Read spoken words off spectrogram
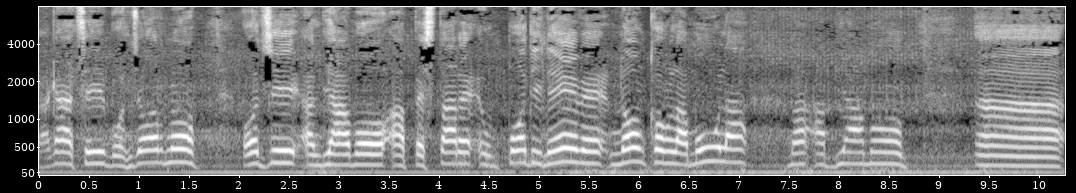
Ragazzi, buongiorno. Oggi andiamo a pestare un po' di neve, non con la mula, ma abbiamo eh,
